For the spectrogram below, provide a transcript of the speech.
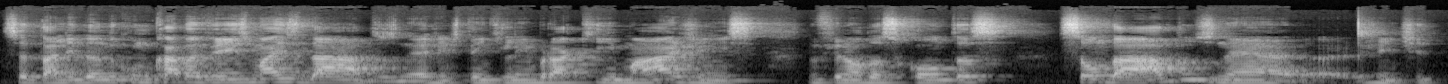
você está lidando com cada vez mais dados, né? A gente tem que lembrar que imagens, no final das contas, são dados, né? A gente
